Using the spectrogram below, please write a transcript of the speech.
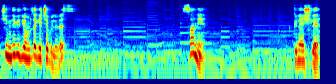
Şimdi videomuza geçebiliriz. Sunny. Güneşli.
